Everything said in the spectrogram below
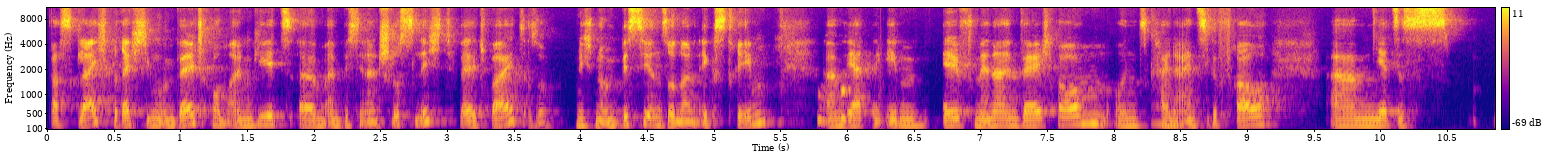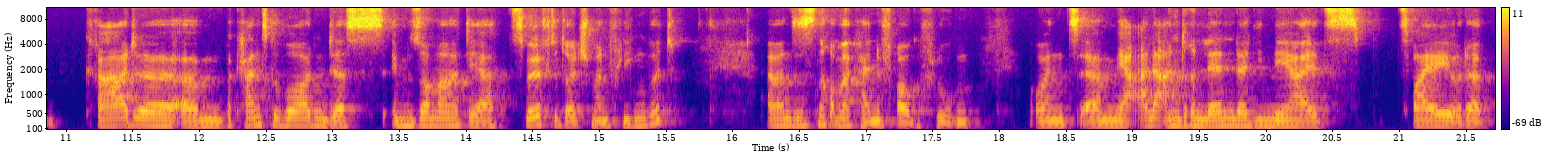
was Gleichberechtigung im Weltraum angeht, ähm, ein bisschen ein Schlusslicht weltweit. Also nicht nur ein bisschen, sondern extrem. Ähm, wir hatten eben elf Männer im Weltraum und keine mhm. einzige Frau. Ähm, jetzt ist gerade ähm, bekannt geworden, dass im Sommer der zwölfte deutsche Mann fliegen wird. Und es ist noch immer keine Frau geflogen. Und ähm, ja, alle anderen Länder, die mehr als zwei oder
